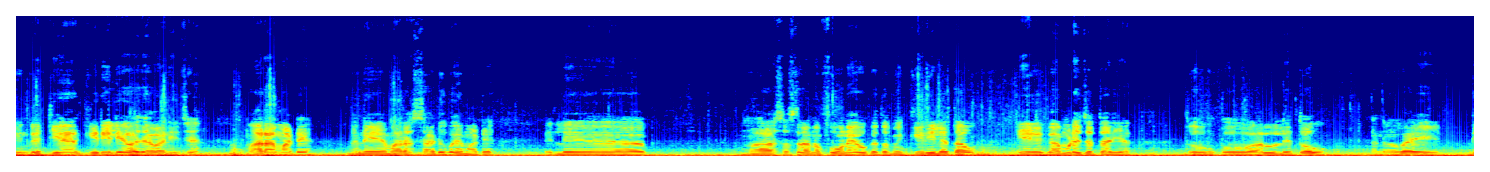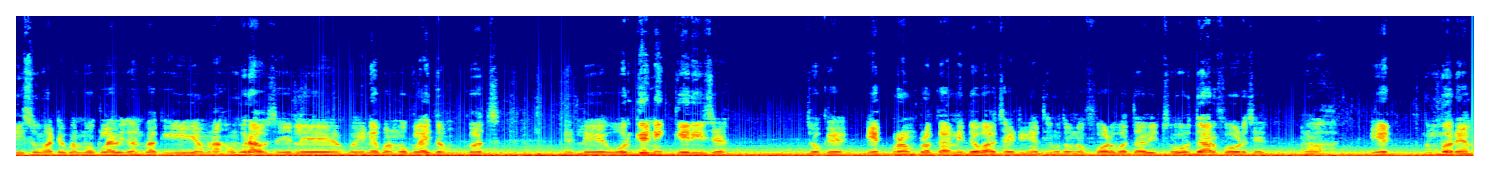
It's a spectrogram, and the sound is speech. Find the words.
કેમ કે ત્યાં કેરી લેવા જવાની છે મારા માટે અને મારા સાડુભાઈ માટે. એટલે મારા સસરાનો ફોન આવ્યો કે તમે કેરી લેતા આવો. એ ગામડે જતા રહ્યા. તો હું કહું, હાલ લેતો આવું. અને ભાઈ દીસુ માટે પણ મોકલાવી દઉં ને, બાકી એ હમણાં સંભળાવશે. એટલે એને પણ મોકલાવી દઉં કચ્છ એટલે ઓર્ગેનિક કેરી છે. જો કે એક પણ પ્રકારની દવા છાંટી નથી. હું તમને ફળ બતાવી, જોરદાર ફળ છે. અને એક નંબર એમ.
